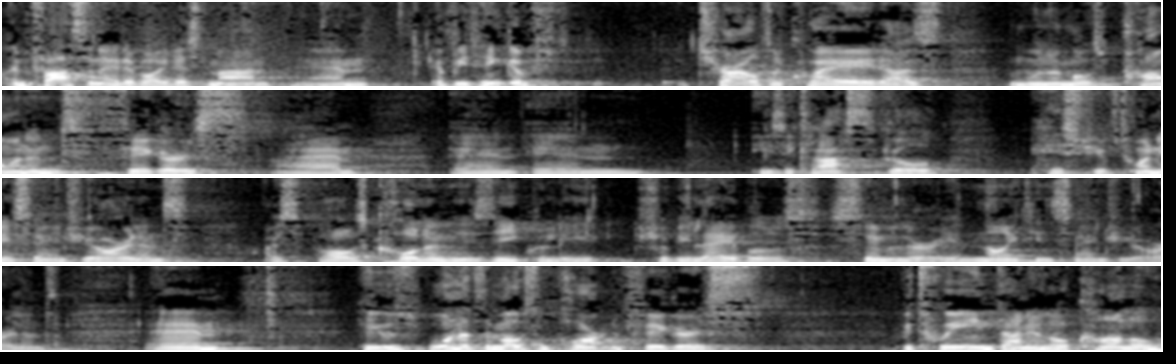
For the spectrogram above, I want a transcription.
I'm fascinated by this man. Um, if we think of Charles McQuaid as one of the most prominent figures um, in, in ecclesiastical history of 20th century Ireland, I suppose Cullen is equally should be labelled similarly in 19th century Ireland. Um, he was one of the most important figures between Daniel O'Connell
